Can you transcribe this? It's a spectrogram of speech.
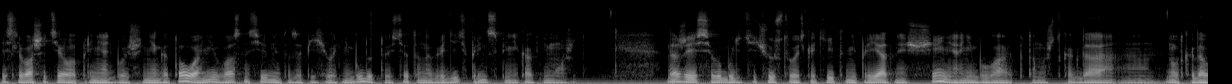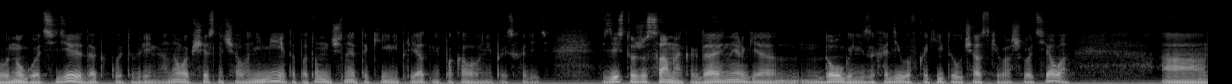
Если ваше тело принять больше не готово, они вас насильно это запихивать не будут, то есть это навредить в принципе никак не может. Даже если вы будете чувствовать какие-то неприятные ощущения, они бывают, потому что когда, э, ну вот когда вы ногу отсидели, да, какое-то время, она вообще сначала не имеет, а потом начинают такие неприятные покалывания происходить. Здесь то же самое, когда энергия долго не заходила в какие-то участки вашего тела, а,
